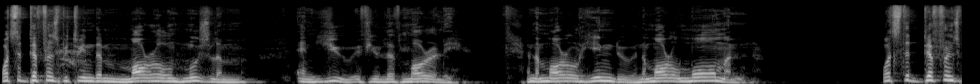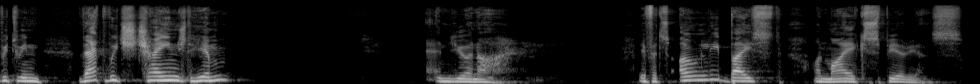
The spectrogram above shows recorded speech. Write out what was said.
What's the difference between the moral Muslim and you if you live morally? And the moral Hindu and the moral Mormon? What's the difference between that which changed him and you and I? If it's only based on my experience,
